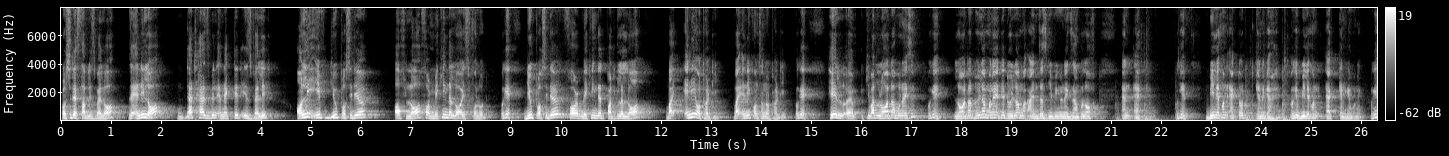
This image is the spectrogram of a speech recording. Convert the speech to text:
procedure established by law that any law that has been enacted is valid only if due procedure of law for making the law is followed. Okay. Due procedure for making that particular law by any authority, by any concerned authority. Okay. সেই কিবা ল এটা বনাইছে অ'কে ল এটা ধৰি লওক মানে এতিয়া ধৰি লওক I am just giving an example of an act okay bill এখন এক্টত কেনেকৈ আহে অ'কে বিল এখন এক্ট কেনেকৈ বনে অ'কে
